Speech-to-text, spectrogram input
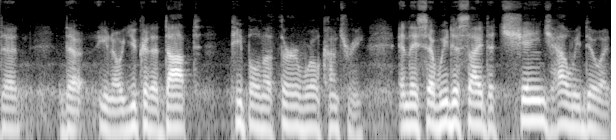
that that you know you could adopt people in a third world country. And they said we decide to change how we do it.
